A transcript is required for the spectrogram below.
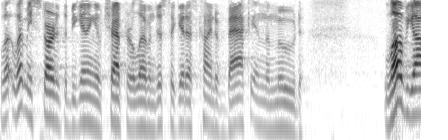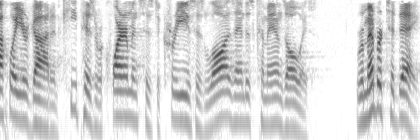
let, let me start at the beginning of chapter 11 just to get us kind of back in the mood. Love Yahweh your God and keep his requirements, his decrees, his laws, and his commands always. Remember today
